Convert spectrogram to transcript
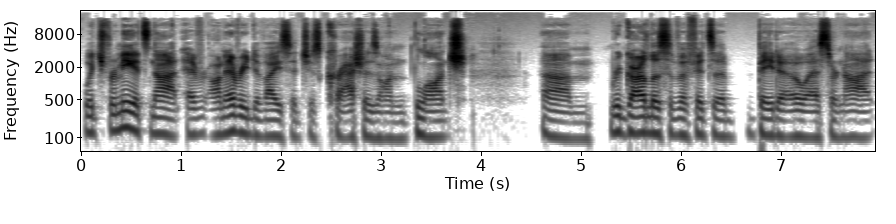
Which for me, it's not. On every device, it just crashes on launch, um, regardless of if it's a beta OS or not.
